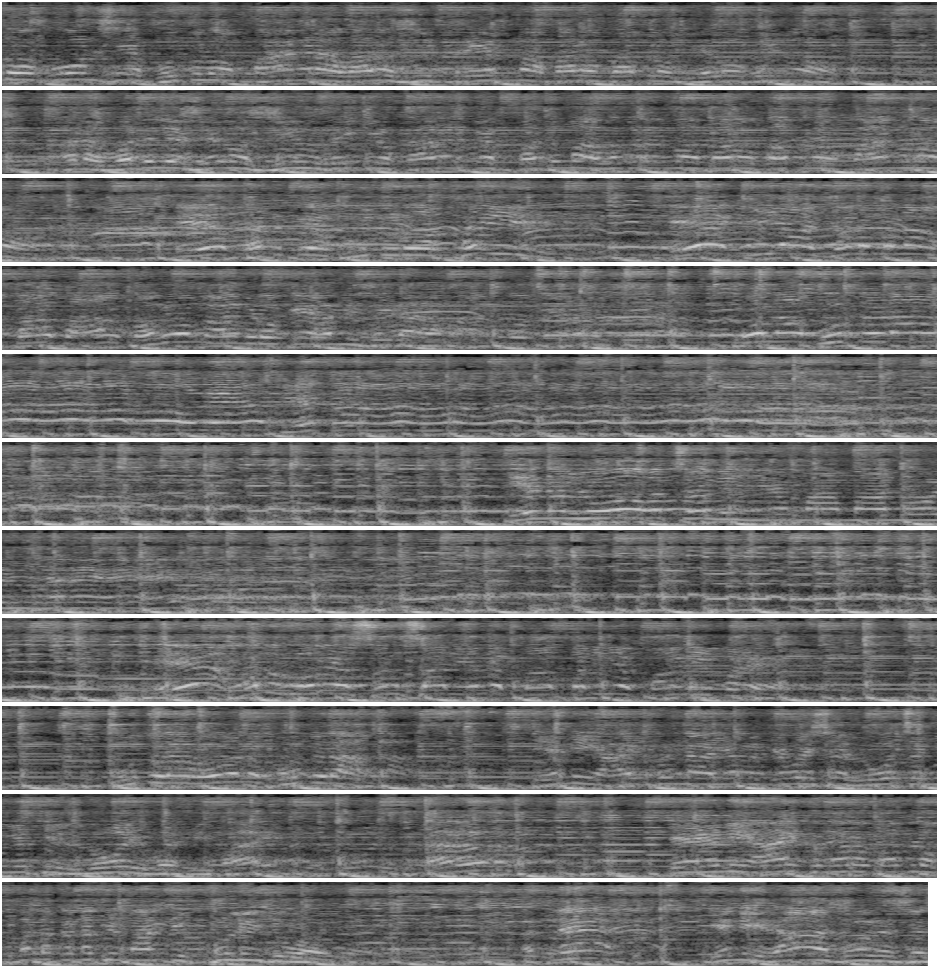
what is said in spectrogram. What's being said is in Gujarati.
ભૂગળો કોણ છે? ભૂગળો માંગણા વાળો છે. પ્રેમમાં મારો બાપલો ભેલો ભીણો અને વડલે જેનો જીવ રહી ગયો કારણ કે પદમાં વગરનો મારો બાપલો માંગણો એ ભટકે ભૂગળો થઈ. એમ કહેવાય નથી લોહી વહી, ભાઈ. કે એની આંખ મારો બાપલો ફલક નથી મારતી ખુલી જ હોય એટલે એની રાહ જોવે છે.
